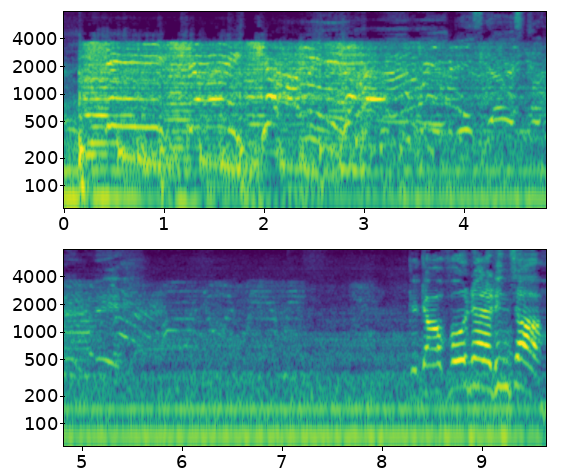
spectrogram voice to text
Hey. This guy is killing me. Cái phone này là đinh sao?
